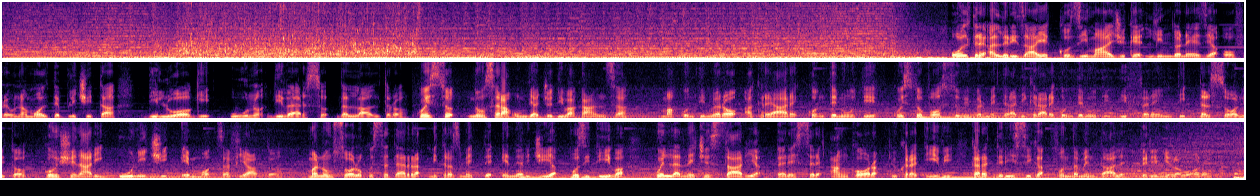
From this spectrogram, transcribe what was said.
Oltre alle risaie così magiche, l'Indonesia offre una molteplicità di luoghi, uno diverso dall'altro. Questo non sarà un viaggio di vacanza, ma continuerò a creare contenuti. Questo posto mi permetterà di creare contenuti differenti dal solito, con scenari unici e mozzafiato. Ma non solo, questa terra mi trasmette energia positiva, quella necessaria per essere ancora più creativi, caratteristica fondamentale per il mio lavoro.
